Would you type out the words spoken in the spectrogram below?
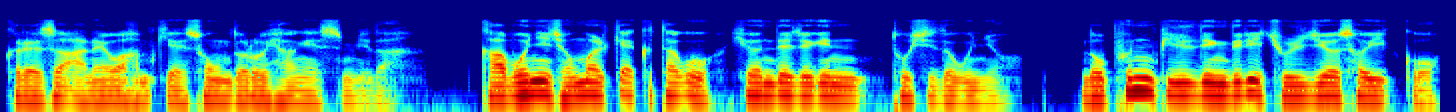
그래서 아내와 함께 송도로 향했습니다. 가보니 정말 깨끗하고 현대적인 도시더군요. 높은 빌딩들이 줄지어 서 있고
